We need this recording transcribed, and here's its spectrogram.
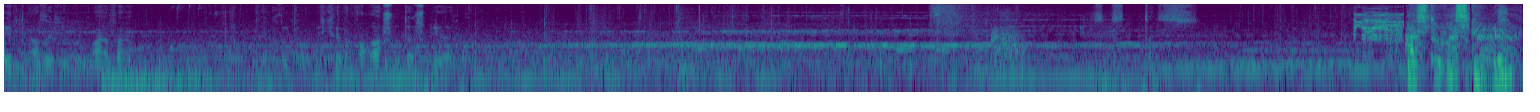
Szenen hasse ich im Normalfall. Der Grund, warum ich keine Horror-Shooter spiele. Was ist das? Hast du was gehört?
